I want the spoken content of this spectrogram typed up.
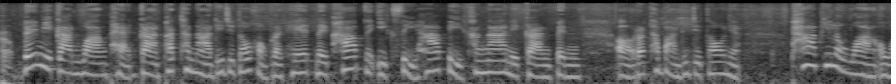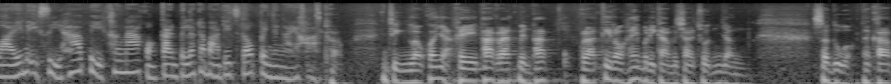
ครับ ได้มีการวางแผนการพัฒนาดิจิทัลของประเทศในภาพในอีก 4-5 ปีข้างหน้าในการเป็นเอ่อรัฐบาลดิจิทัลเนี่ยภาพที่เราวางเอาไว้ในอีก 4-5 ปีข้างหน้าของการเป็นรัฐบาลดิจิทัลเป็นยังไงคะ ครับจริงๆเราก็อยากให้ภาครัฐเป็นภาครัฐที่เราให้บริการประชาชนอย่าง สะดวกนะครับ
